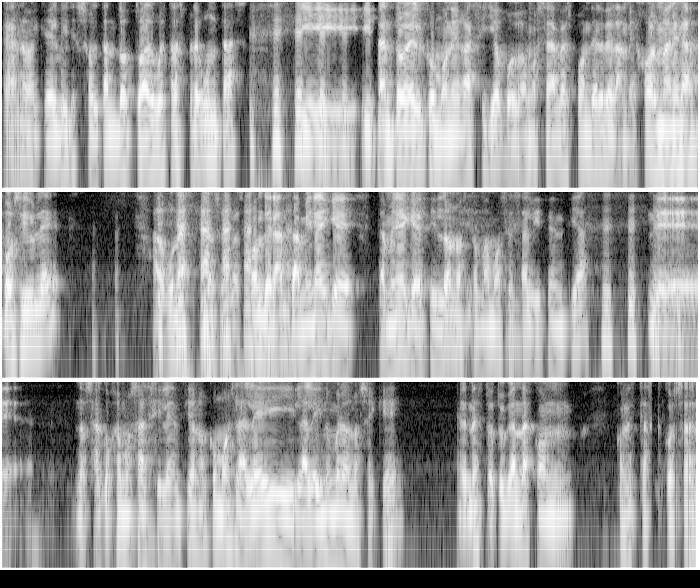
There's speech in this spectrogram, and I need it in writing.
en el que él va a ir soltando todas vuestras preguntas y, tanto él como Negas y yo pues vamos a responder de la mejor manera posible algunas no se responderán, también hay que, también hay que decirlo, nos tomamos esa licencia de, nos acogemos al silencio, ¿no? Como es la ley, la ley número no sé qué. Ernesto, tú que andas con, estas cosas,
